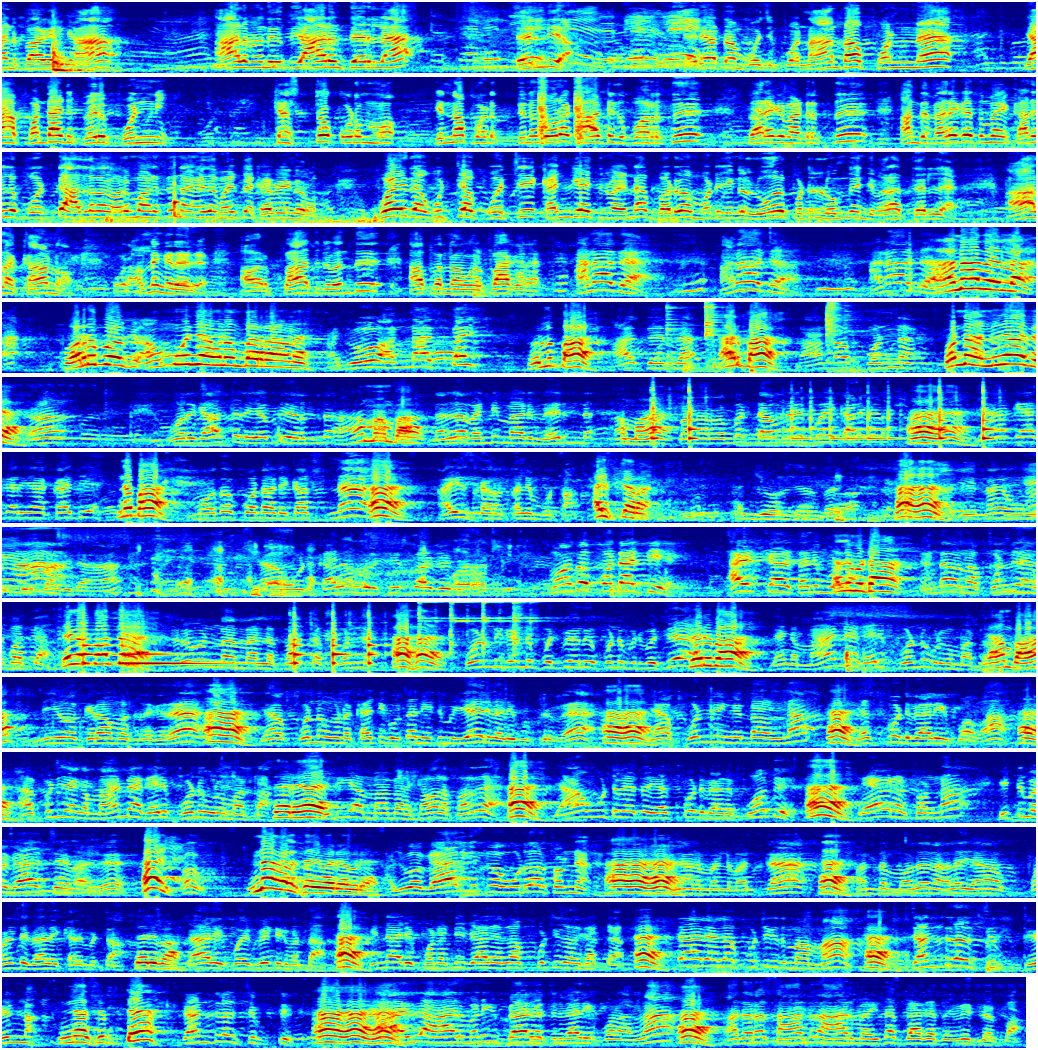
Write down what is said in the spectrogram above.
நான் பாக்குறீங்க. ஆள் வந்து யாரும் தெரியல? தெரியலையா? தெரியாதான் போச்சு. இப்போ நான் தான் பொண்ணு. என் பொண்டாட்டி பேரு பொன்னி. கஷ்ட குடும்பம் என்ன பண்ணுறது தினந்தோறும் காட்டுக்கு போடுறது விறகு வெட்டுறது அந்த விறகு மாதிரி கடையில் போட்டு அதில் வருமானத்தை நாங்கள் இதை வைத்த கவிங்கிறோம் போய் உச்சா போச்சு கஞ்சி ஏற்றினு வேணா படுவா மட்டும் எங்க லோல் போட்டு லொங்கஞ்சி வரா தெரில. ஆளை காணோம். ஒரு அண்ணங்கிறாரு அவரை பார்த்துட்டு வந்து அப்புறம் நான் உங்களை பார்க்கறேன். அனாத அனாத அனாத. அனாதை இல்ல. பொறப்போக்கு. அவன் மூஞ்சி அவனை பாடுற அவனை. ஐயோ அண்ணாத்தை. சொல்லுப்பா. அது தெரியல? யாருப்பா? நான் தான் பொண்ணு. பொண்ணா நீயாது ஆ, ஒரு காலத்துல எப்படி இருந்தேன்? ஆமாம்பா. நல்ல வண்டி மாடு மேருந்தேன் ஆமா. நான் ரொம்ப டவுன் ஆகி போய் கிடக்குறேன். ஏன் கேக்குறீங்க? கதையை என்னப்பா? முத பொண்டாடி கட்டினேன் ஆ, ஐஸ்காரன் தள்ளி போட்டான். ஐஸ்காரன் ஐயோ. என்ன உங்களுக்கு சிரிப்பாக்குதா என் வீட்டு கதை உங்களுக்கு சிரிப்பாக்குது முத பொண்டாட்டி. ஐஸ்கார தள்ளி தள்ளிவிட்டான் ரெண்டாவது நான் பொண்ணு எங்க பார்த்தேன். எங்க திருவண்ணாமலையில பார்த்த பொண்ணு. என்ன புடிச்சு எனக்கு பொண்ணு புடிச்சு போச்சு. சரிப்பா. எங்க மாமியாரி பொண்ணு கொடுக்க மாட்டான். ஏன்பா? நீயும் கிராமத்துல இருக்கிற என் பொண்ணு உன்னை கட்டி கொடுத்தா நீ திரும்ப ஏறி வேலைக்கு விட்டுருவேன். என் பொண்ணு இங்க இருந்தாலும்னா. எக்ஸ்போர்ட் வேலைக்கு போவா. ஆ. அப்படின்னு எங்க மாமியா கையில பொண்ணு கொடுக்க மாட்டான். சரி. இதுக்கு மாமியார் கவலைப்படுற? என் வீட்டு வேத்த எக்ஸ்போர்ட் வேலை போது. டிரைவர் சொன்னா இட்டுமே வேலை செய்வாரு. என்ன வேலை செய்வாரு அவரு ஐயோ வேலைக்கு விடுவாரு சொன்னேன். கல்யாணம் பண்ணி வந்துட்டேன். அந்த முத நாள என் பொண்ணு வேலைக்கு கிளம்பிட்டான் சரிப்பா வேலைக்கு போய் வீட்டுக்கு வந்தான். பின்னாடி பொண்ணாட்டி வேலையெல்லாம் புட்டிக்கிறது கட்டேன். வேலையெல்லாம் புட்டிக்குது மாமா. ஜெனரல் ஷிஃப்ட் என்ன ஷிஃப்ட் ஜெனரல் ஷிஃப்ட். காலையில ஆறு மணிக்கு பேக் எடுத்து வேலைக்கு போனான்னா ஆ. அதெல்லாம் சாயந்தரம் ஆறு மணிக்கு தான் பேக் எடுத்து வீட்டுல வைப்பான்.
